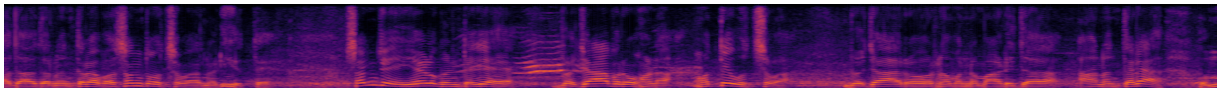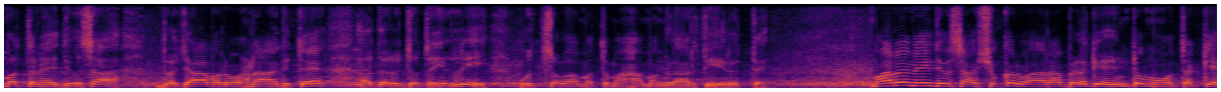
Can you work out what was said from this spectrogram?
ಅದಾದ ನಂತರ ವಸಂತೋತ್ಸವ ನಡೆಯುತ್ತೆ. ಸಂಜೆ ಏಳು ಗಂಟೆಗೆ ಧ್ವಜಾರೋಹಣ ಮತ್ತೆ ಉತ್ಸವ. ಧ್ವಜಾರೋಹಣವನ್ನು ಮಾಡಿದ ಆನಂತರ ನಂತರ ಒಂಬತ್ತನೇ ದಿವಸ ಧ್ವಜಾರೋಹಣ ಆಗುತ್ತೆ. ಅದರ ಜೊತೆಯಲ್ಲಿ ಉತ್ಸವ ಮತ್ತು ಮಹಾಮಂಗಳಾರತಿ ಇರುತ್ತೆ. ಮಾರನೇ ದಿವಸ ಶುಕ್ರವಾರ ಬೆಳಗ್ಗೆ ಎಂಟು ಮೂವತ್ತಕ್ಕೆ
